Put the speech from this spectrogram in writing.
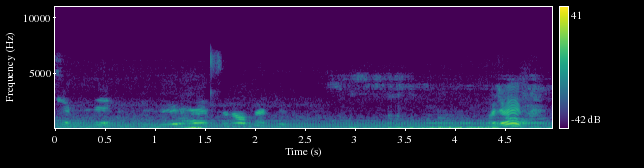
Emniyet Müdürlüğü ve Sınav Merkezi. Acayip.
